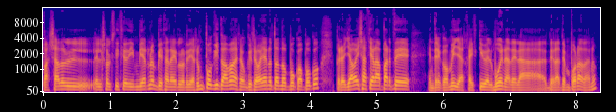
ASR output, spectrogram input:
pasado el, el solsticio de invierno empiezan a ir los días un poquito a más, aunque se vaya notando poco a poco, pero ya vais hacia la parte, entre comillas, Jaizkibel buena de la, de la temporada, ¿no?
